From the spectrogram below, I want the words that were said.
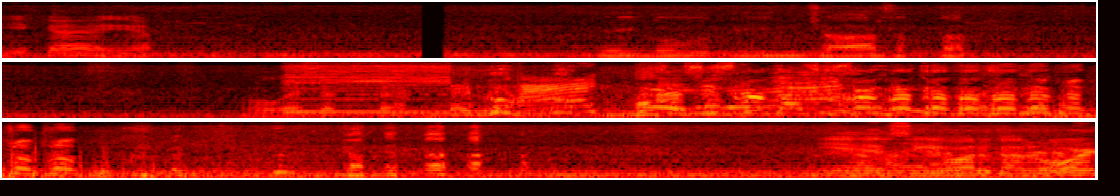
ये क्या है यार एक दो तीन चार सत्तर हो गए सत्तर आशीष रोक आशीष रोक रोक रोक रोक रोक रोक रोक रोक रोक ये है सीवर का रोड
